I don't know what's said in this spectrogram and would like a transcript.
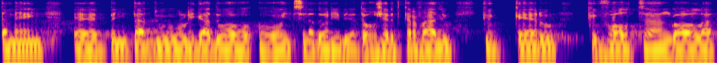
Também eh, tenho estado ligado ao, ao ensinador e diretor Rogério de Carvalho, que quero que volte a Angola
